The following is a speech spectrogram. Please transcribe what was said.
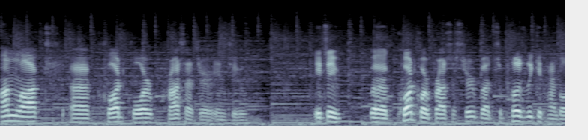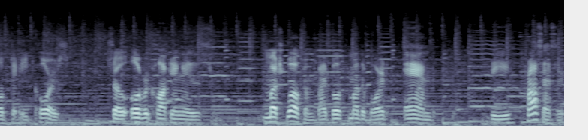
unlocked uh, quad core processor into. It's a uh, quad core processor, but supposedly can handle up to 8 cores. So overclocking is much welcomed by both motherboard and the processor.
